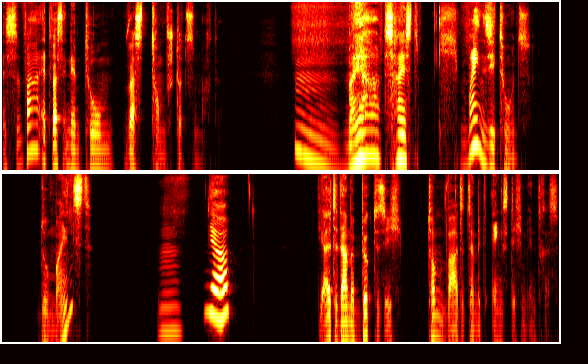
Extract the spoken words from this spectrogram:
Es war etwas in dem Ton, was Tom stutzen machte. Hm, naja, das heißt, ich meine, sie tun's. Du meinst? Hm, ja. Die alte Dame bückte sich, Tom wartete mit ängstlichem Interesse.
